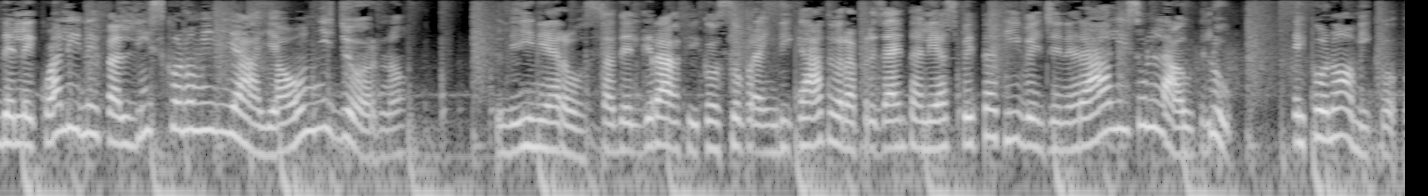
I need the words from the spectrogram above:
delle quali ne falliscono migliaia ogni giorno. Linea rossa del grafico sopraindicato rappresenta le aspettative generali sull'outlook economico,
